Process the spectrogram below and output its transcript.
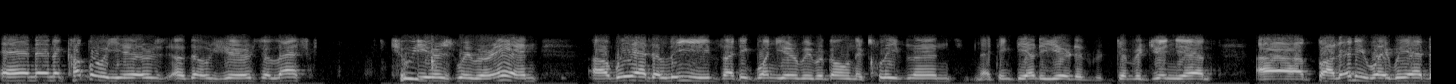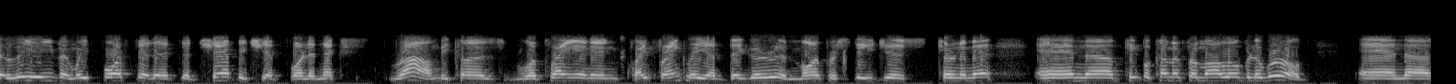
and in a couple of years of those years, the last two years we were in, uh, we had to leave. I think one year we were going to Cleveland. I think the other year to, to Virginia. Uh, but anyway, we had to leave, and we forfeited the championship for the next round because we're playing in, quite frankly, a bigger and more prestigious tournament, and uh, people coming from all over the world and uh,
